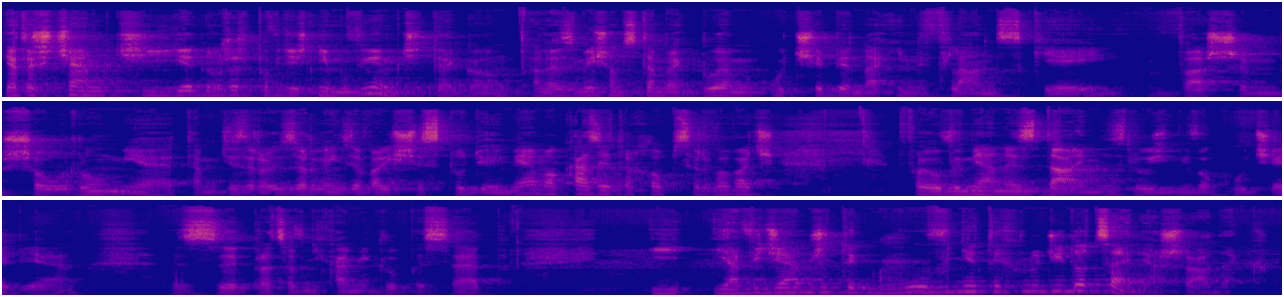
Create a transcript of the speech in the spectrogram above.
Ja też chciałem Ci jedną rzecz powiedzieć, nie mówiłem Ci tego, ale z miesiąc temu, jak byłem u Ciebie na Inflanckiej, w Waszym showroomie, tam gdzie zorganizowaliście studio i miałem okazję trochę obserwować Twoją wymianę zdań z ludźmi wokół Ciebie, z pracownikami grupy SEP i ja widziałem, że Ty głównie tych ludzi doceniasz, Radek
